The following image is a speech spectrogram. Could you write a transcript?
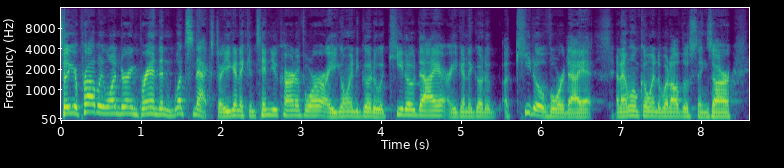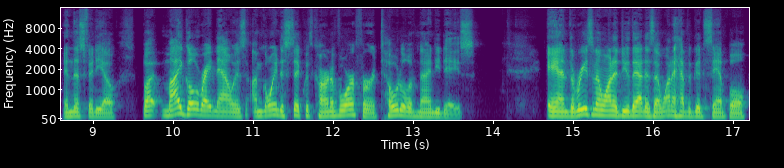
So you're probably wondering, Brandon, what's next? Are you going to continue carnivore? Are you going to go to a keto diet? Are you going to go to a keto ketovore diet? And I won't go into what all those things are in this video. But my goal right now is I'm going to stick with carnivore for a total of 90 days. And the reason I want to do that is I want to have a good sample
